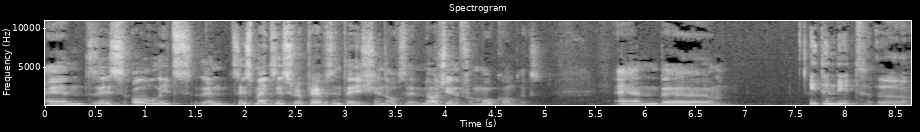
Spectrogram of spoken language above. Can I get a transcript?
And this all it's and this makes this representation of the merge info more complex. And uh, it indeed uh,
